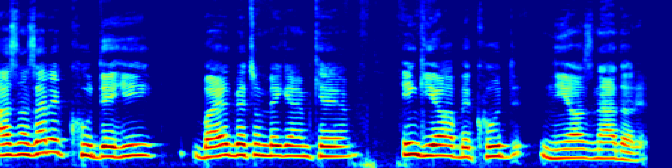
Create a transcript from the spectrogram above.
از نظر کودهی باید بهتون بگم که این گیاه به کود نیاز نداره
